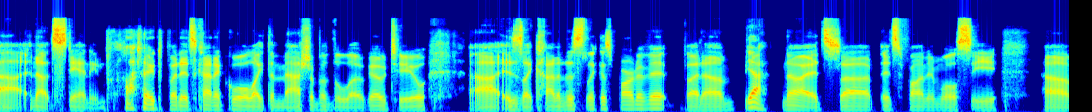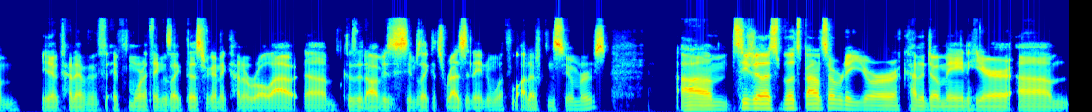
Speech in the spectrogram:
uh, an outstanding product, but it's kind of cool. Like the mashup of the logo too, uh, is like kind of the slickest part of it. But um, yeah, no, it's uh, it's fun, and we'll see. Um, you know, kind of if, if more things like this are going to kind of roll out, because um, it obviously seems like it's resonating with a lot of consumers. Um, CJ, let's let's bounce over to your kind of domain here. Um,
